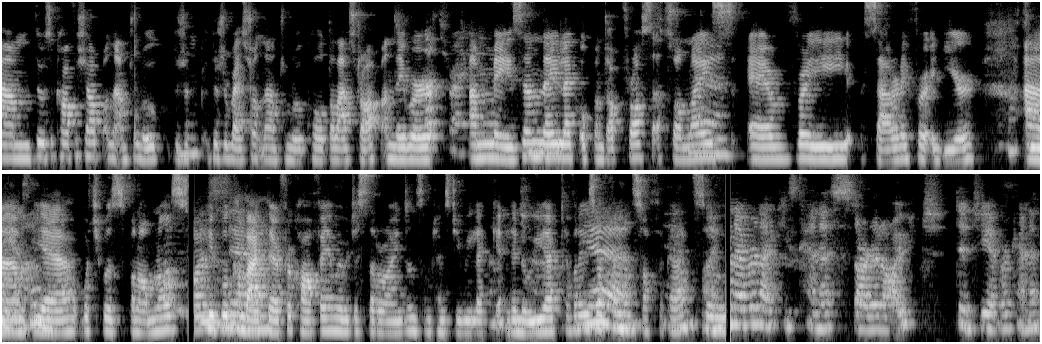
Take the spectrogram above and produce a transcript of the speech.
um there was a coffee shop on the Antrim Road there's a there's a restaurant on the Antrim Road called The Last Drop and they were right. yeah. amazing they like opened up for us at sunrise every Saturday for a year That's um amazing. yeah which was phenomenal so was, people come back there for coffee and we would just sit around and sometimes do we like getting to know you activities with them and stuff like Yeah. that so Whenever like you kind of started out, did you ever kind of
